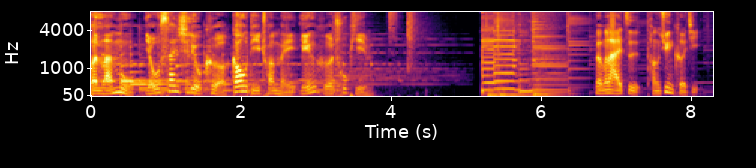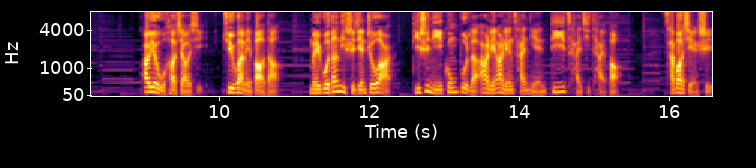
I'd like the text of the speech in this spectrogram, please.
本栏目由三十六氪高低传媒联合出品。本文来自腾讯科技。二月五号消息，据外媒报道，美国当地时间周二，迪士尼公布了二零二零财年第一财季财报。财报显示，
